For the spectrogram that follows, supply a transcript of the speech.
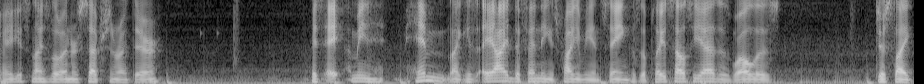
Okay, he gets a nice little interception right there. His A I mean him like his AI defending is probably gonna be insane because the playstyles he has as well as just like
